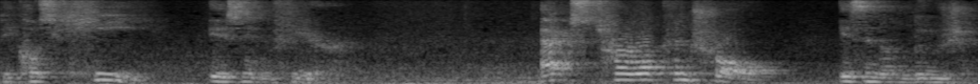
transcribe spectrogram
because he is in fear. External control is an illusion.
